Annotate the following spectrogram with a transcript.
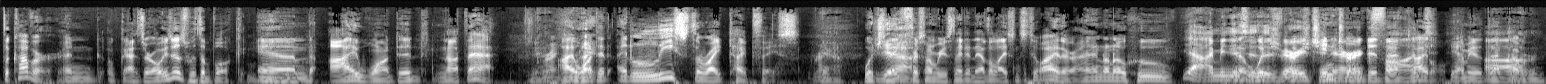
the cover, and as there always is with a book. And I wanted not that. Right. I wanted at least the right typeface. Right. Which they- for some reason they didn't have the license to either. I don't know who. Yeah, I mean, you this know, is which, this very which intern generic did font. that title. Yeah. I mean, that cover. Um,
